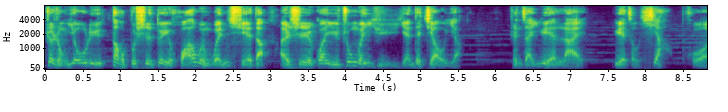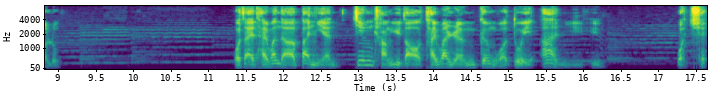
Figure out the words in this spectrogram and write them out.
这种忧虑倒不是对华文文学的，而是关于中文语言的教养，正在越来越走下坡路。我在台湾的半年，经常遇到台湾人跟我对暗语：“我去，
